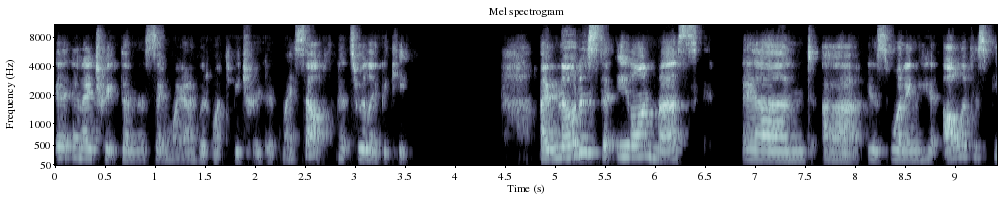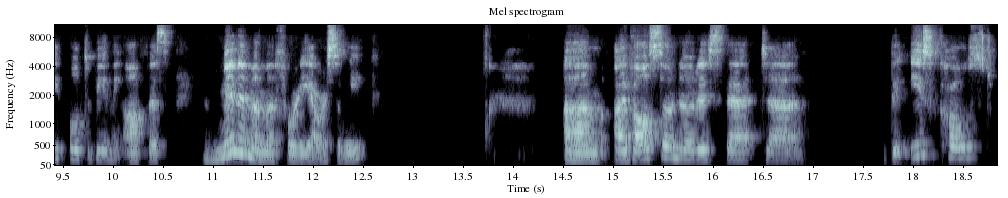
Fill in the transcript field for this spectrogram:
and I treat them the same way I would want to be treated myself. That's really the key. I've noticed that Elon Musk and uh, is wanting all of his people to be in the office minimum of 40 hours a week. Um, I've also noticed that uh, the East Coast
